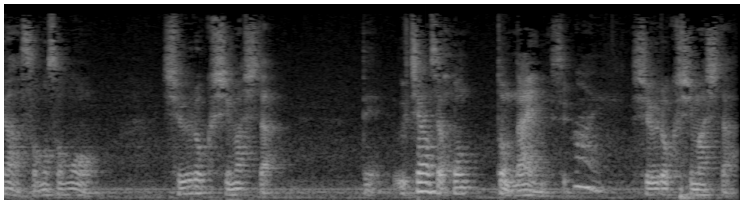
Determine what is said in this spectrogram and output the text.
がそもそも収録しましたで打ち合わせ本当ないんですよ。はい。収録しました。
